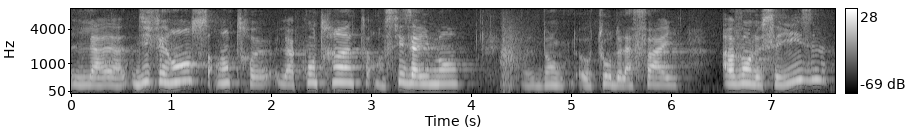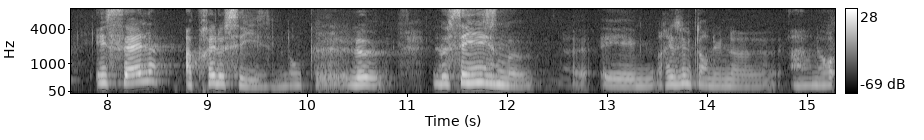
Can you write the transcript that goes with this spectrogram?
la différence entre la contrainte en cisaillement donc, autour de la faille avant le séisme et celle après le séisme. Donc le, séisme euh, résulte en un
